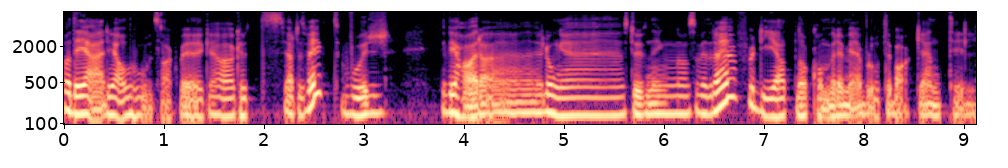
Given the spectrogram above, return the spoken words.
Og det er i all hovedsak ved akutt hjertesvikt, hvor vi har uh, lungestuvning osv. fordi at nå kommer det mer blod tilbake igjen til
